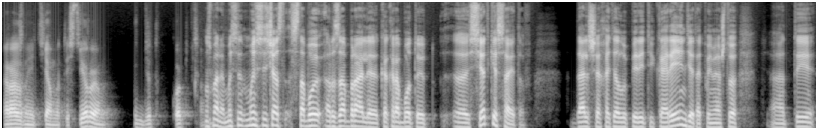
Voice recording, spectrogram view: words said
разные темы тестируем. Где-то копится. Ну смотри, мы, мы сейчас с тобой разобрали, как работают э, сетки сайтов. Дальше я хотел бы перейти к аренде. Я так понимаю, что э, ты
